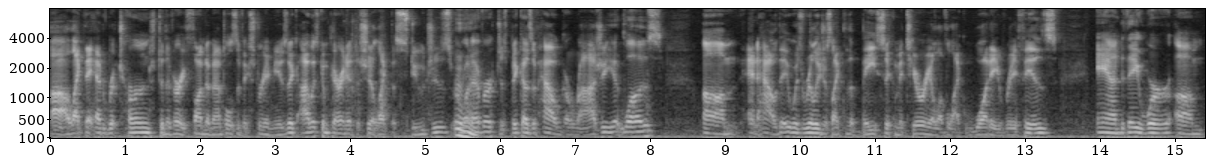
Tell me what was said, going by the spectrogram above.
uh, like they had returned to the very fundamentals of extreme music. I was comparing it to shit like the Stooges or whatever, just because of how garagey it was, um, and how it was really just like the basic material of like what a riff is, and they were um,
